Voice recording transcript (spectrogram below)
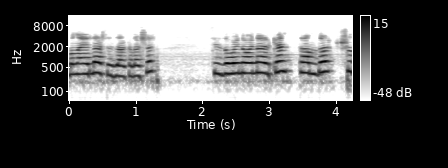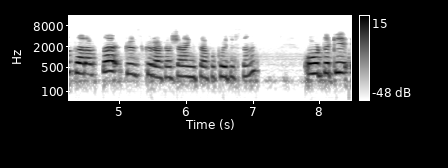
buna ellerseniz arkadaşlar siz oyun oynarken tam da şu tarafta gözükür arkadaşlar hangi tarafa koyduysanız. Oradaki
